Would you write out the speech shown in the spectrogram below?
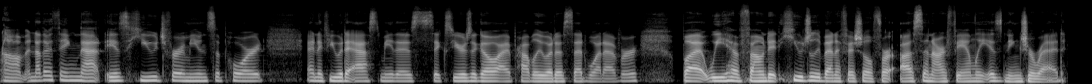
Um, another thing that is huge for immune support, and if you would have asked me this six years ago, I probably would have said whatever, but we have found it hugely beneficial for us and our family is Ningxia Red.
